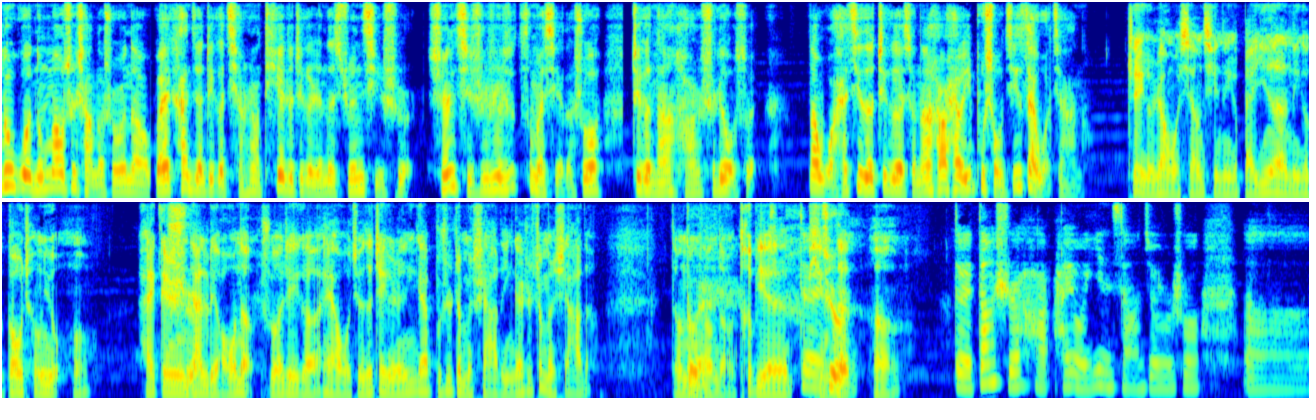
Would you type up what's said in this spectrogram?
路过农贸市场的时候呢，我还看见这个墙上贴着这个人的寻人启事。寻人启事是这么写的：说这个男孩十六岁。那我还记得这个小男孩还有一部手机在我家呢。这个让我想起那个白银案那个高成勇，还跟人家聊呢，说这个，哎呀，我觉得这个人应该不是这么杀的，应该是这么杀的，等等等等，特别平淡啊。对，当时还还有印象，就是说，呃，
